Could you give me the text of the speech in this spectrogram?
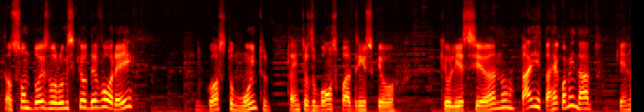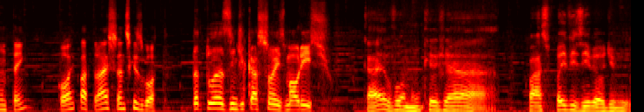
Então são dois volumes que eu devorei, gosto muito, tá entre os bons quadrinhos que eu, que eu li esse ano. Tá aí, tá recomendado. Quem não tem, corre para trás antes que esgota. Das tuas indicações, Maurício. Cara, eu vou num que eu já passo previsível de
